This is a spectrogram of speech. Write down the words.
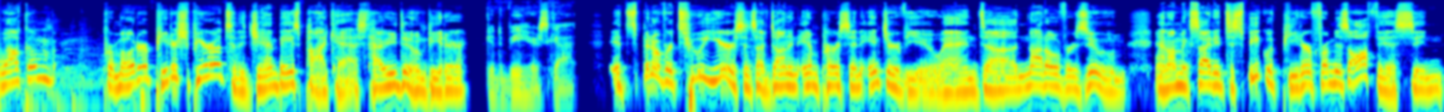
Welcome promoter Peter Shapiro to the JamBase podcast. How are you doing, Peter? Good to be here, Scott. It's been over two years since I've done an in-person interview and uh, not over Zoom. And I'm excited to speak with Peter from his office in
